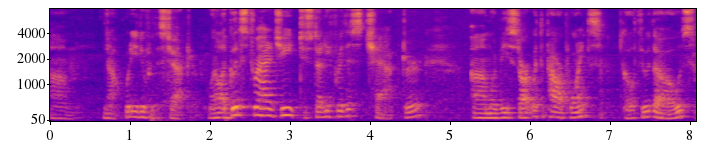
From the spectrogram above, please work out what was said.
um, now, what do you do for this chapter? Well, a good strategy to study for this chapter um, would be start with the PowerPoints, go through those,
